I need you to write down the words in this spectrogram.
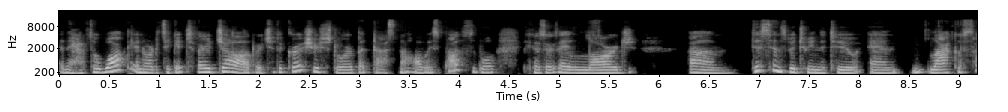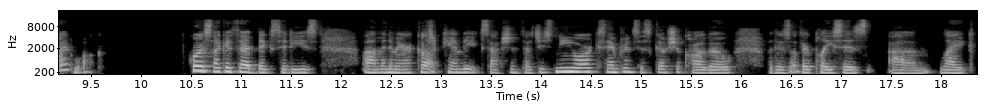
and they have to walk in order to get to their job or to the grocery store, but that's not always possible because there's a large um, distance between the two and lack of sidewalk. Of course, like I said, big cities, Um, in America, can be exceptions such as New York, San Francisco, Chicago, but there's other places um, like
